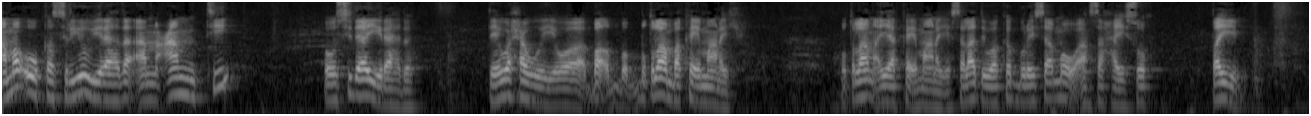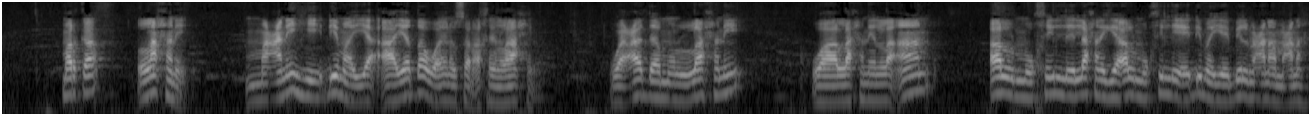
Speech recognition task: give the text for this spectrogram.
ama uu kasriyo yidhaahda ancamti oo sidaa yidhaahdo dee waxa weeye waa butlaan baa ka imaanaya. Butlaan ayaa ka imaanaya. Salaaddii waa ka buraysa ama uu ansaxayso dayib marka laxni macnihii dhimaya aayadda waa inuusan akrin laaxin. Wa cadamu laxni waa laxni la'aan almukhili laxnigii almukhili ee dhimayay bilmacnaa macnaha.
